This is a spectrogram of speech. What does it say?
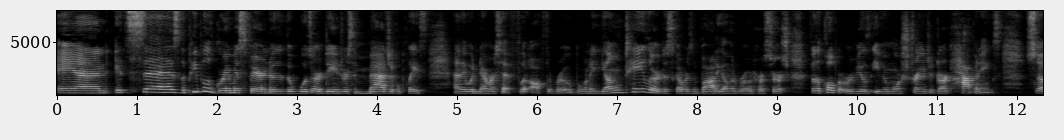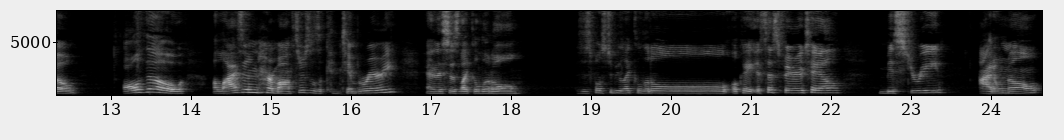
And it says, the people of Greymist Fair know that the woods are a dangerous and magical place and they would never set foot off the road. But when a young tailor discovers a body on the road, her search for the culprit reveals even more strange and dark happenings. So although Eliza and Her Monsters was a contemporary, and this is like a little is this supposed to be like a little, okay, it says fairy tale, mystery. I don't know.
